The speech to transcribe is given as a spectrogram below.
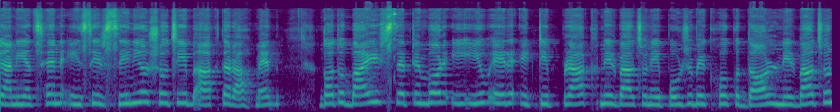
জানিয়েছেন ইসির সিনিয়র সচিব আখতার আহমেদ। গত বাইশ সেপ্টেম্বর ইইউ এর একটি প্রাক নির্বাচনী পর্যবেক্ষক দল নির্বাচন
